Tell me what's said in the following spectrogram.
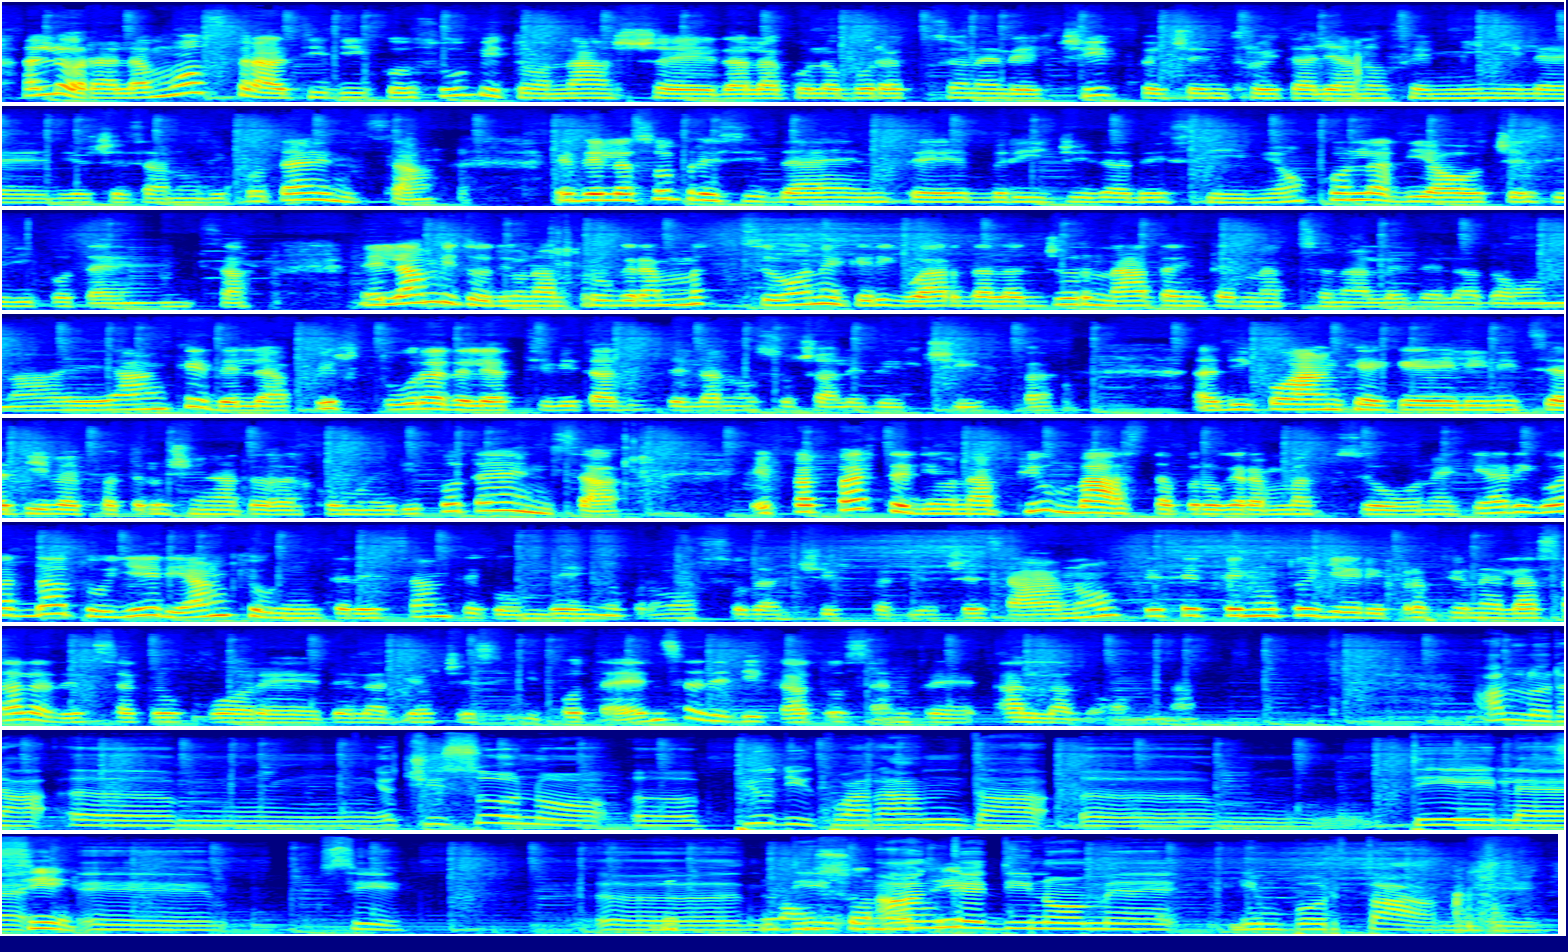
Allora, la mostra, ti dico subito, nasce dalla collaborazione del CIF, Centro Italiano Femminile Diocesano di Potenza, e della sua presidente Brigida De Simio con la Diocesi di Potenza, nell'ambito di una programmazione che riguarda la Giornata Internazionale della Donna e anche dell'apertura delle attività dell'anno sociale del CIF. Eh, dico anche che l'iniziativa è patrocinata dal Comune di Potenza e fa parte di una più vasta programmazione che ha riguardato ieri anche un interessante convegno promosso dal CIF diocesano che si è tenuto ieri proprio nella sala del Sacro Cuore della Diocesi di Potenza dedicato sempre alla donna. Allora, ehm, ci sono eh, più di 40 ehm, tele, Sì. e- sì, Non di- anche tele- di nome importanti.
